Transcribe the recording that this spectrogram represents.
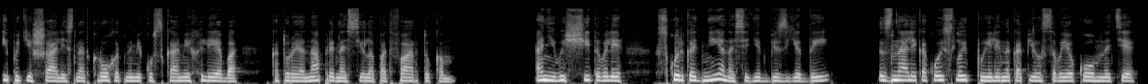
и потешались над крохотными кусками хлеба, которые она приносила под фартуком. Они высчитывали, сколько дней она сидит без еды, знали, какой слой пыли накопился в ее комнате,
